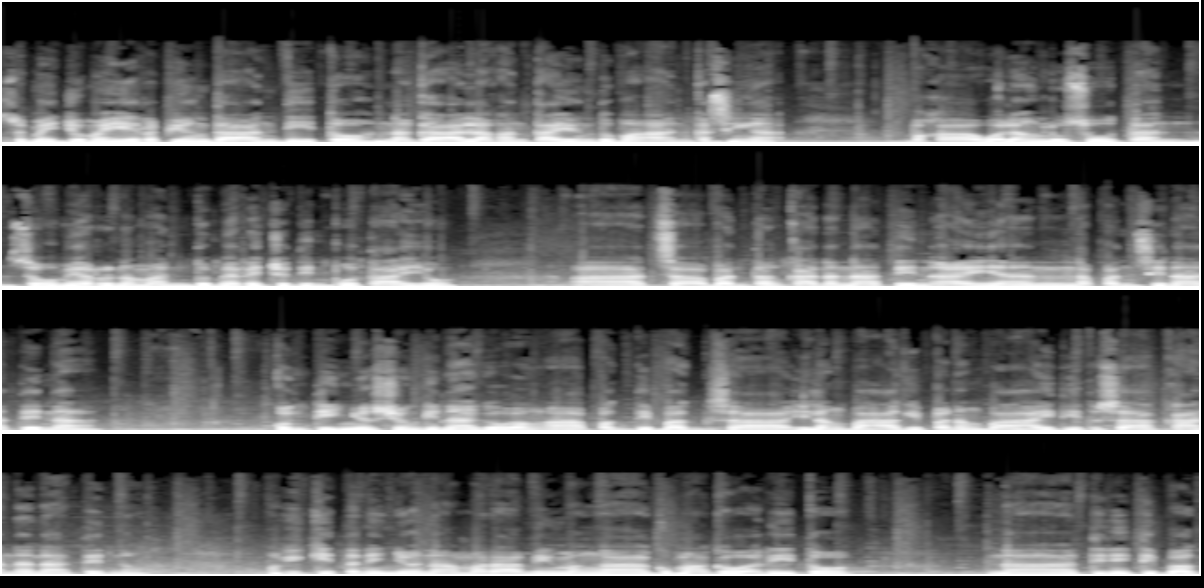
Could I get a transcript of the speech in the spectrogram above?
So medyo mahirap yung daan dito. Nag-aalakan tayong dumaan kasi nga baka walang lusutan. So meron naman dumiretso din po tayo. At sa bantang kanan natin ay napansin natin na continuous yung ginagawang uh, pagdibag sa ilang bahagi pa ng bahay dito sa kanan natin no. Makikita ninyo na maraming mga gumagawa rito na tinitibag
